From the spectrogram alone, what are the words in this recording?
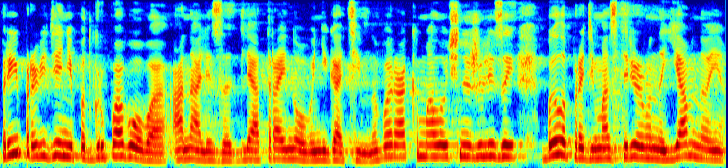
При проведении подгруппового анализа для тройного негативного рака молочной железы было продемонстрировано явное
